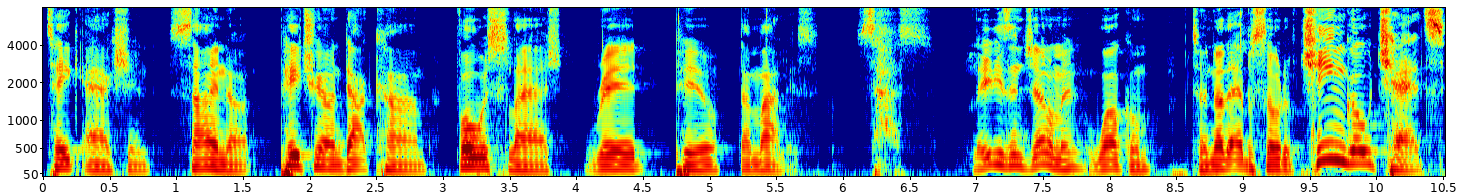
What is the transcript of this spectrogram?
Take action. Sign up. Patreon.com forward slash red pill tamales. Sas. Ladies and gentlemen, welcome to another episode of Chingo Chats.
